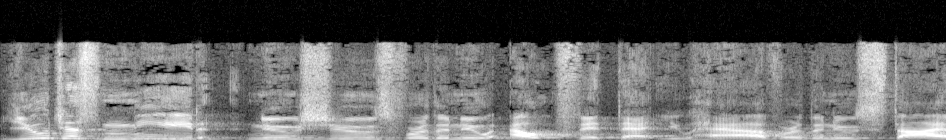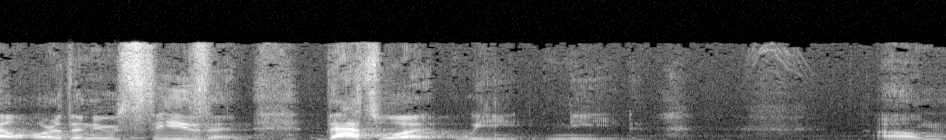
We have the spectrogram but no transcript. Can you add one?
You just need new shoes for the new outfit that you have, or the new style, or the new season. That's what we need. Um,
